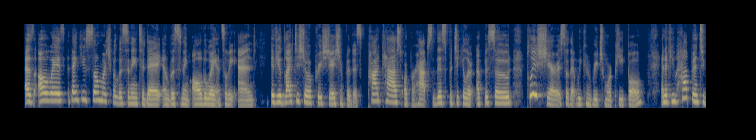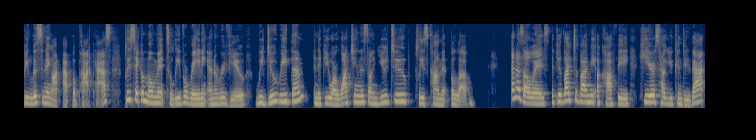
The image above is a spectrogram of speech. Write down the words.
As always, thank you so much for listening today and listening all the way until the end. If you'd like to show appreciation for this podcast or perhaps this particular episode, please share it so that we can reach more people. And if you happen to be listening on Apple Podcasts, please take a moment to leave a rating and a review. We do read them. And if you are watching this on YouTube, please comment below. And as always, if you'd like to buy me a coffee, here's how you can do that.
